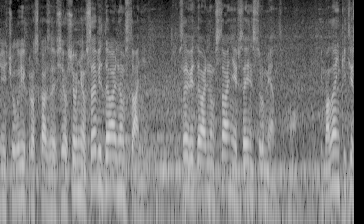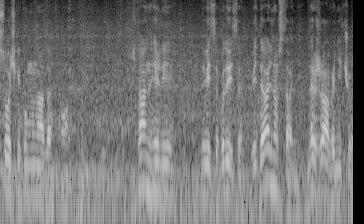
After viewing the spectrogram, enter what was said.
І, і чоловік розказує, все, все в нього все в ідеальному стані. Все в ідеальному стані, все інструмент. О. І маленькі тісочки кому треба. Штангелі. Дивіться, подивіться, в ідеальному стані. Не ржаве нічого.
